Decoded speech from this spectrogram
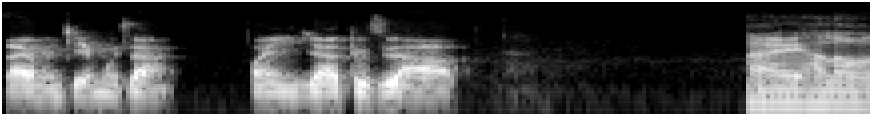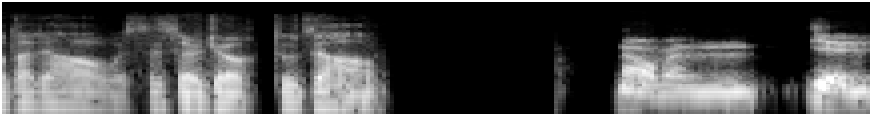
来我们节目上，欢迎一下杜志豪。嗨，Hello，大家好，我是 Sergio 杜志豪。那我们演。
